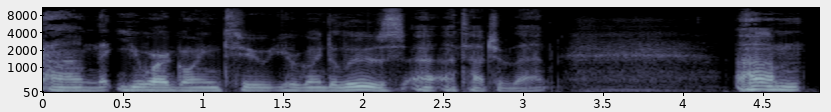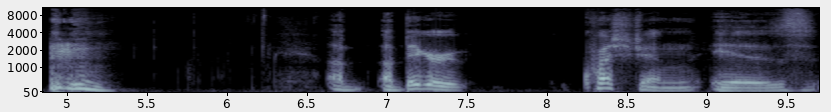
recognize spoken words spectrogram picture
um, that you are going to you're going to lose a, a touch of that. Um, a, a bigger question is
